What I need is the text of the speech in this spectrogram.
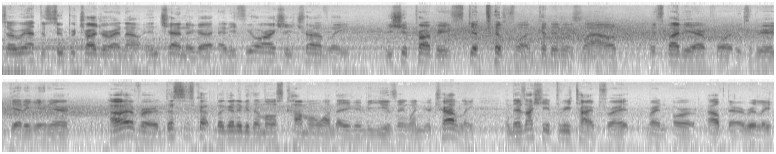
So we're at the supercharger right now in Chattanooga, and if you are actually traveling, you should probably skip this one because it is loud. It's by the airport. It's weird getting in here. However, this is going to be the most common one that you're going to be using when you're traveling. And there's actually three types, right? Right, or out there really.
